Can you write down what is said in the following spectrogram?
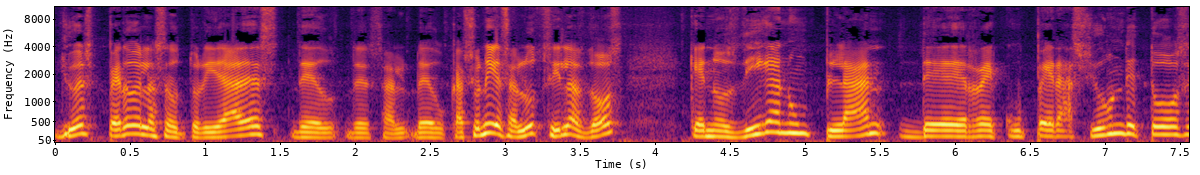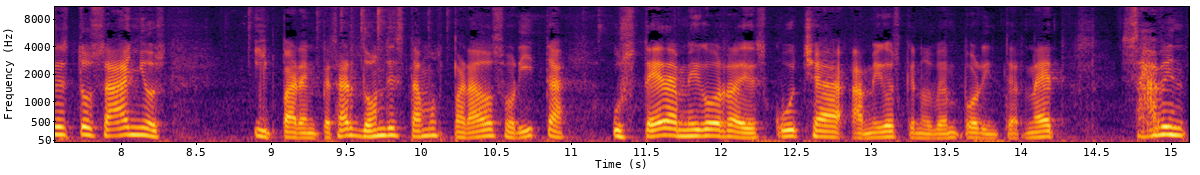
Yo espero de las autoridades de, de de educación y de salud, sí, las dos, que nos digan un plan de recuperación de todos estos años. Y para empezar, ¿dónde estamos parados ahorita? Usted, amigo Radio Escucha, amigos que nos ven por internet, ¿saben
